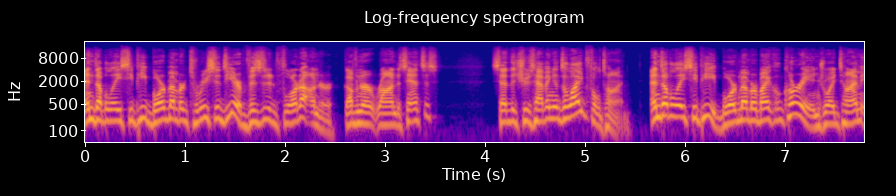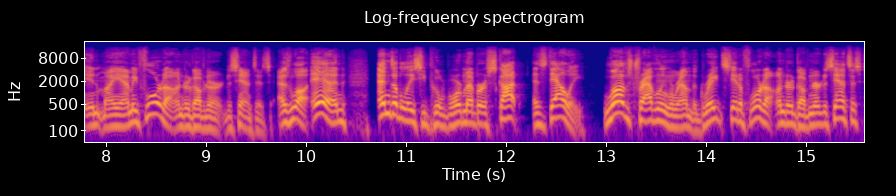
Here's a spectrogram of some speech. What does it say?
NAACP board member Teresa Deer visited Florida under Governor Ron DeSantis said that she was having a delightful time. NAACP board member Michael Curry enjoyed time in Miami, Florida under Governor DeSantis as well. And NAACP board member Scott Esdaile loves traveling around the great state of Florida under Governor DeSantis.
